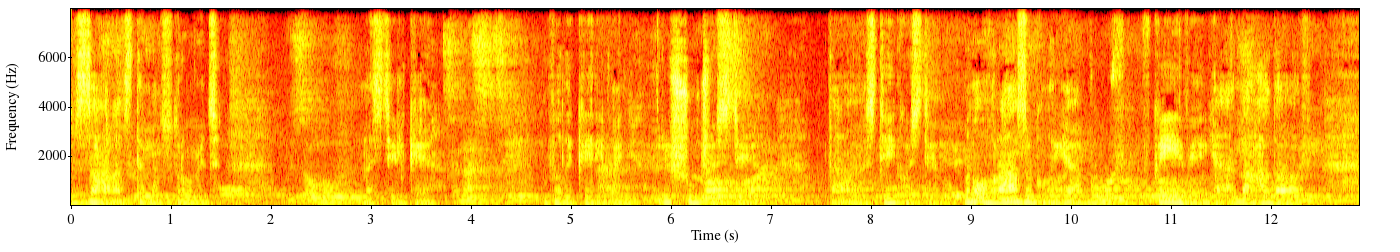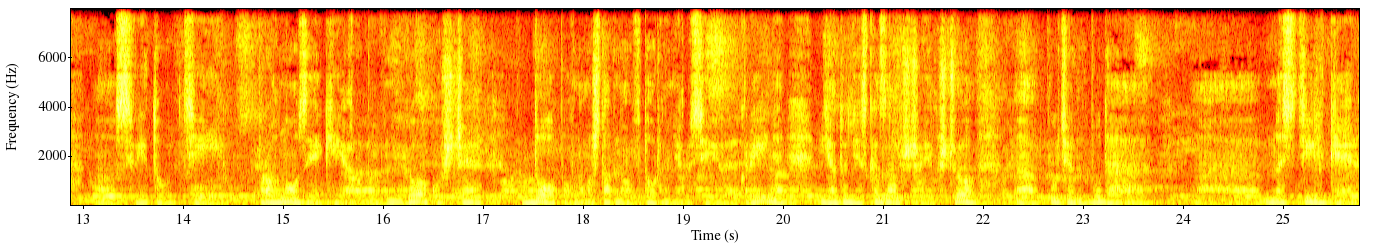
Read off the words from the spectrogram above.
зараз демонструють настільки великий рівень рішучості та стійкості. Минулого разу, коли я був в Києві, я нагадав е, світу ті прогнози, які я робив в Нью-Йорку ще до повномасштабного вторгнення Росії в Україні. Я тоді сказав, що якщо е, Путін буде е, настільки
